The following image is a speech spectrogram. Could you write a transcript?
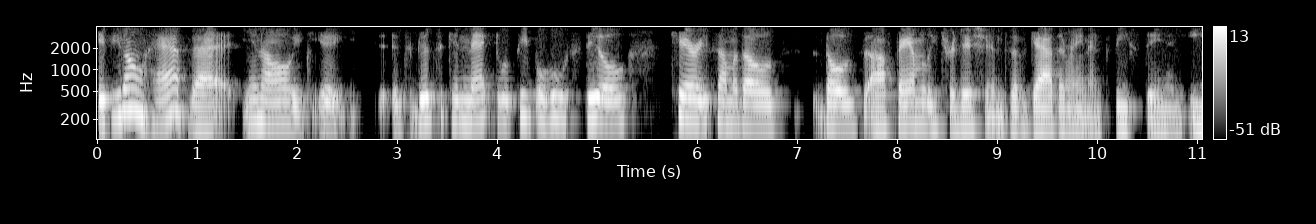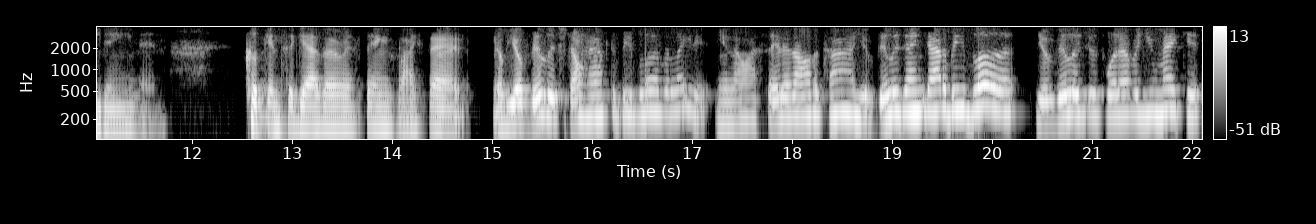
if you don't have that, you know, it, it's good to connect with people who still carry some of those those uh, family traditions of gathering and feasting and eating and cooking together and things like that. Your village don't have to be blood related, you know, I say that all the time. Your village ain't got to be blood. Your village is whatever you make it.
